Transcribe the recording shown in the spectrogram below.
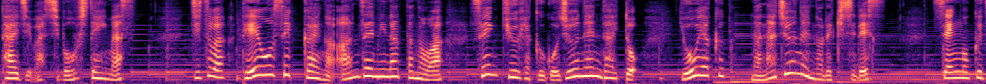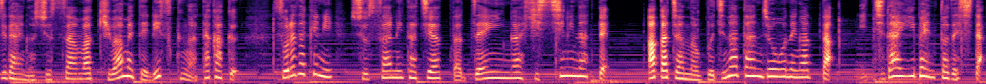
胎児は死亡しています。実は帝王切開が安全になったのは1950年代とようやく70年の歴史です。戦国時代の出産は極めてリスクが高くそれだけに出産に立ち会った全員が必死になって赤ちゃんの無事な誕生を願った一大イベントでした。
